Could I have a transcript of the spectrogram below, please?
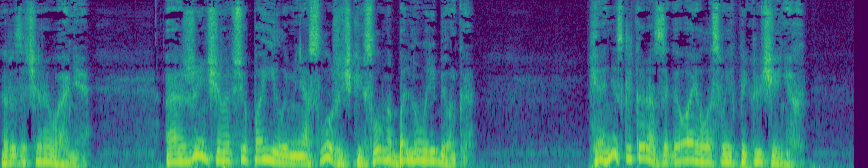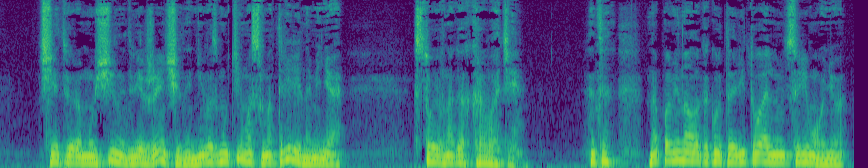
разочарование. А женщина все поила меня с ложечки, словно больного ребенка. Я несколько раз заговаривал о своих приключениях. Четверо мужчин и две женщины невозмутимо смотрели на меня, стоя в ногах кровати. Это напоминало какую-то ритуальную церемонию –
